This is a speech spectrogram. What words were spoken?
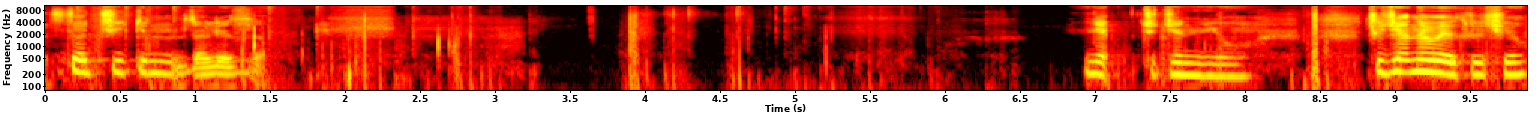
Все, чикен залеза. Ні, чуть я не. Чуть я не виключив.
